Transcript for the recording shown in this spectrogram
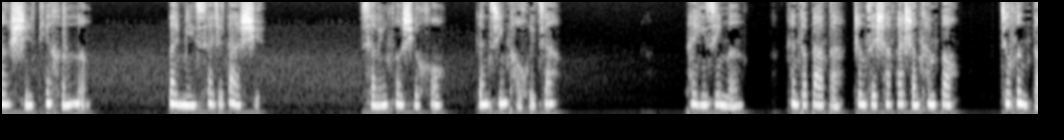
当时天很冷。外面下着大雪。小林放学后赶紧跑回家。他一进门，看到爸爸正在沙发上看报，就问道：“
